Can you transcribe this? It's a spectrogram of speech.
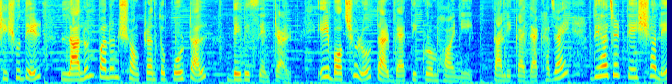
শিশুদের লালন পালন সংক্রান্ত পোর্টাল বেবি সেন্টার। এ বছরও তার ব্যতিক্রম হয়নি। তালিকায় দেখা যায়, দুই হাজার তেইশ সালে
